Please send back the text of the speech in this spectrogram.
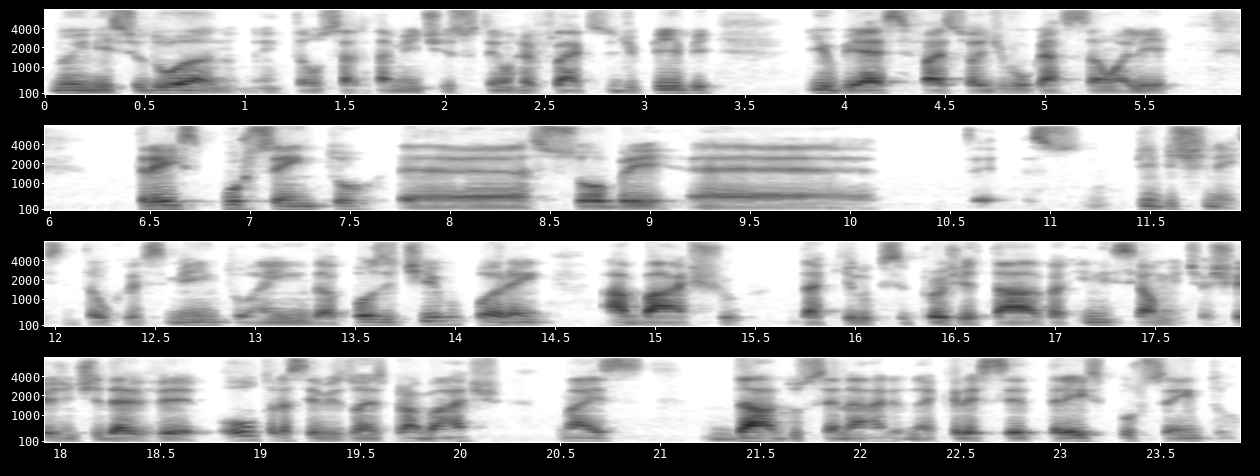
no início do ano. Então, certamente isso tem um reflexo de PIB e o BS faz sua divulgação ali 3% é, sobre é, PIB chinês. Então, o crescimento ainda positivo, porém abaixo daquilo que se projetava inicialmente. Acho que a gente deve ver outras revisões para baixo, mas dado o cenário, né, crescer 3%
